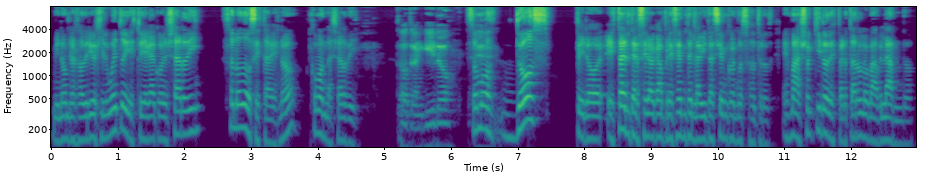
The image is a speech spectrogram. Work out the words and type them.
Mi nombre es Rodrigo Gilhueto y estoy acá con Yardi. Solo dos esta vez, ¿no? ¿Cómo anda, Yardi? Todo tranquilo. Somos Eh, dos, pero está el tercero acá presente en la habitación con nosotros. Es más, yo quiero despertarlo hablando.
